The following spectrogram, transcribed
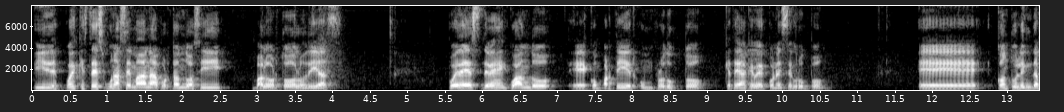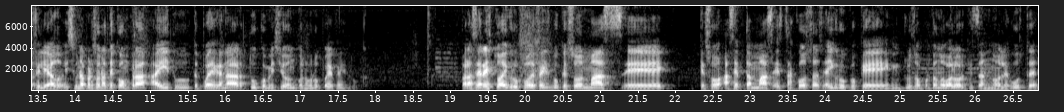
después que estés una semana aportando así valor todos los días, puedes de vez en cuando eh, compartir un producto que tenga que ver con ese grupo eh, con tu link de afiliado. Y si una persona te compra, ahí tú te puedes ganar tu comisión con los grupos de Facebook. Para hacer esto hay grupos de Facebook que son más eh, que son, aceptan más estas cosas. Hay grupos que incluso aportando valor quizás no les guste.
